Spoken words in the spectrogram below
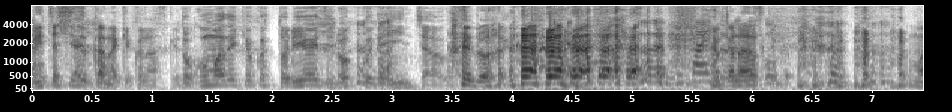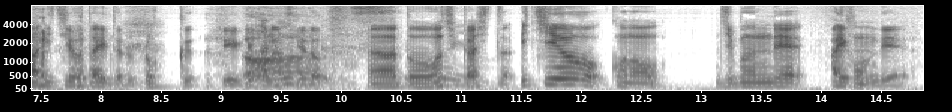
めっちゃ静かな曲なんですけど。どこまで曲とりあえずロックでいいんちゃう ロそうだね。タイトルわからんすけど。ど まあ一応タイトル「ロック」っていう曲なんですけど。ああともしかしたら一応この自分で iPhone でうん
